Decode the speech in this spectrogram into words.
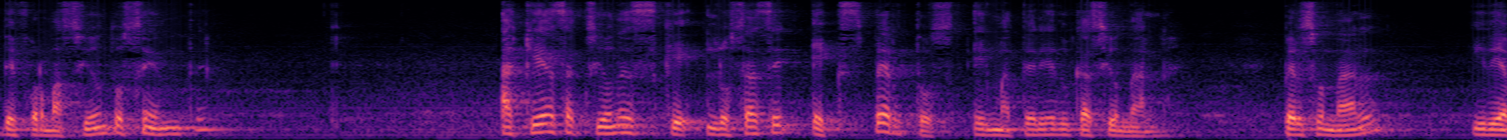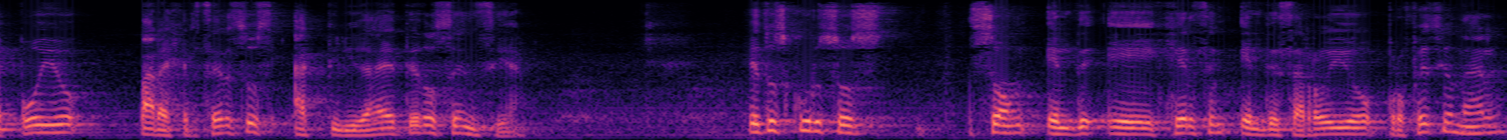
de formación docente aquellas acciones que los hacen expertos en materia educacional, personal y de apoyo para ejercer sus actividades de docencia. Estos cursos son el de, ejercen el desarrollo profesional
